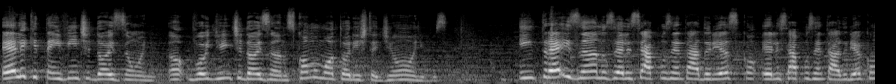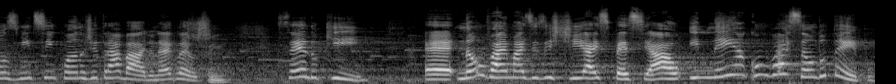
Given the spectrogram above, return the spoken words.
ele que tem 22, ônibus, 22 anos como motorista de ônibus, em três anos ele se aposentadoria, ele se aposentadoria com os 25 anos de trabalho, né, Gleuton? Sim. Sendo que é, não vai mais existir a especial e nem a conversão do tempo.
